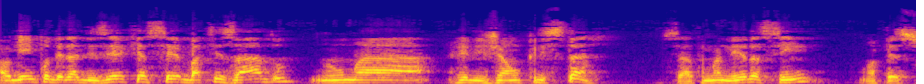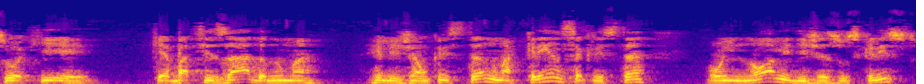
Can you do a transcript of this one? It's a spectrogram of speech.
Alguém poderá dizer que é ser batizado numa religião cristã. De certa maneira, sim, uma pessoa que, que é batizada numa religião cristã, numa crença cristã, ou em nome de Jesus Cristo,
